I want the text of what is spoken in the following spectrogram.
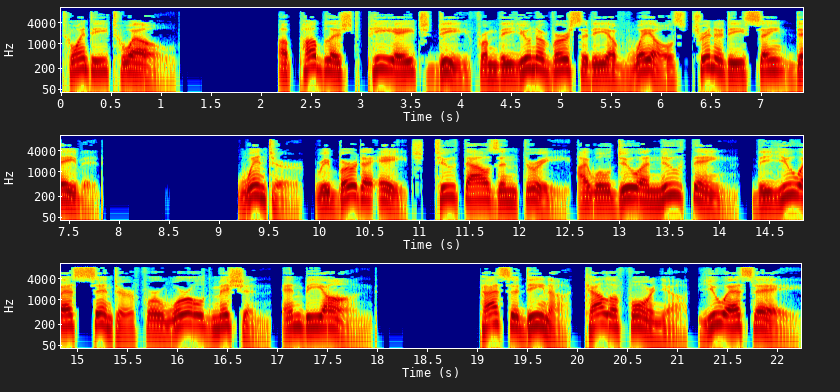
2012. A published Ph.D. from the University of Wales Trinity St David, Winter, Roberta H. 2003 I Will Do a New Thing, the U.S. Center for World Mission, and Beyond. Pasadena, California, USA,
